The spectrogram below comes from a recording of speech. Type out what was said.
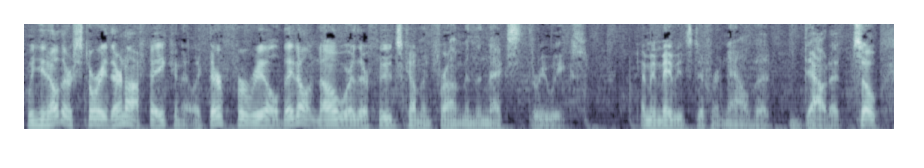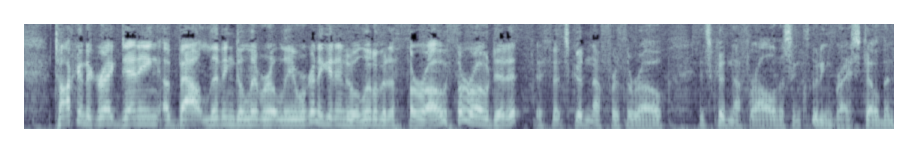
when you know their story, they're not faking it. Like they're for real. They don't know where their food's coming from in the next three weeks. I mean, maybe it's different now, but doubt it. So, talking to Greg Denning about living deliberately, we're going to get into a little bit of Thoreau. Thoreau did it. If it's good enough for Thoreau, it's good enough for all of us, including Bryce Tobin.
